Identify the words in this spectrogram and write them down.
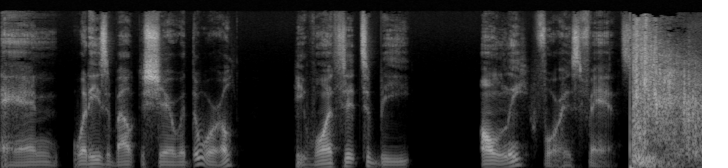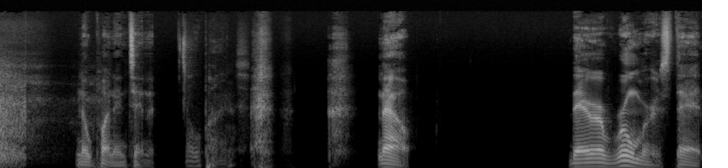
And what he's about to share with the world, he wants it to be only for his fans. No pun intended. no puns. Now, there are rumors that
